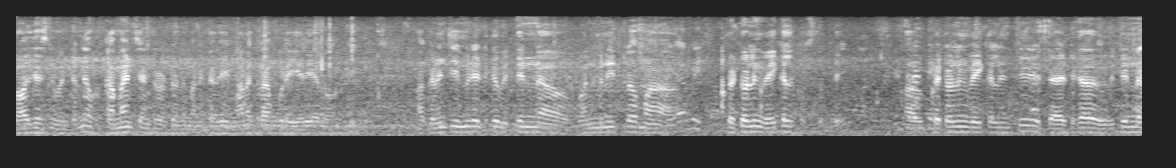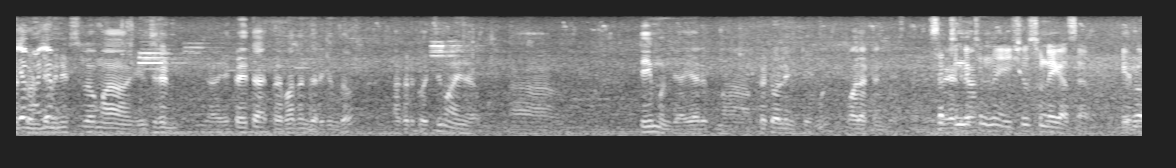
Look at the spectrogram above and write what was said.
కాల్ చేసిన వెంటనే ఒక కమాండ్ సెంటర్ ఉంటుంది మనకి అది నానక్రామ్గూడ ఏరియాలో ఉంది. అక్కడ నుంచి ఇమీడియట్గా విత్ ఇన్ వన్ మినిట్లో మా పెట్రోలింగ్ వెహికల్కి వస్తుంది. పెట్రోలింగ్ వెహికల్ నుంచి డైరెక్ట్గా విత్ ఇన్ ట్వంటీ మినిట్స్లో మా ఇన్సిడెంట్ ఎక్కడైతే ప్రమాదం జరిగిందో అక్కడికి వచ్చి మా టీం ఉంది ఐఆర్ మా పెట్రోలింగ్ టీం వాళ్ళు అటెండ్ సార్ చిన్న చేస్తారు చిన్న ఇష్యూస్ ఉన్నాయి కదా సార్. ఇప్పుడు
